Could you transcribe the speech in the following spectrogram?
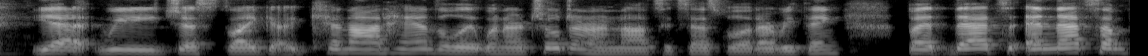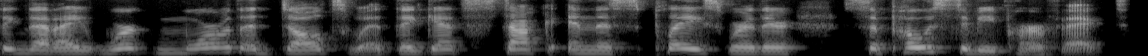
yet we just like uh, cannot handle it when our children are not successful at everything. But that's and that's something that i work more with adults with. They get stuck in this place where they're supposed to be perfect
